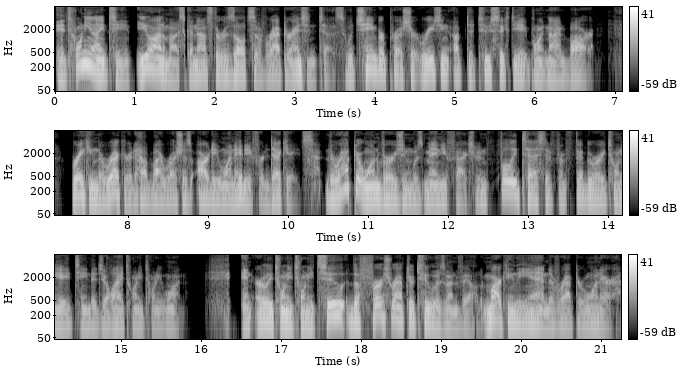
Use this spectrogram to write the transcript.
In 2019, Elon Musk announced the results of Raptor engine tests, with chamber pressure reaching up to 268.9 bar, breaking the record held by Russia's RD-180 for decades. The Raptor 1 version was manufactured and fully tested from February 2018 to July 2021. In early 2022, the first Raptor 2 was unveiled, marking the end of Raptor 1 era.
